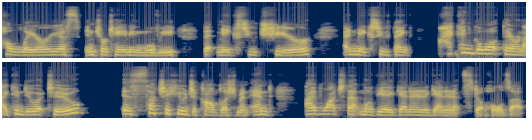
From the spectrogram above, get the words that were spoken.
hilarious, entertaining movie that makes you cheer and makes you think, I can go out there and I can do it too, is such a huge accomplishment. And I've watched that movie again and again and it still holds up.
